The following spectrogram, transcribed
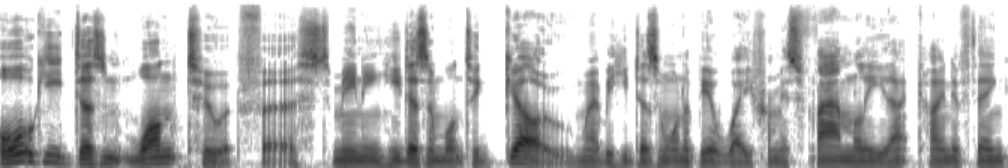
Augie doesn't want to at first, meaning he doesn't want to go. Maybe he doesn't want to be away from his family, that kind of thing.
